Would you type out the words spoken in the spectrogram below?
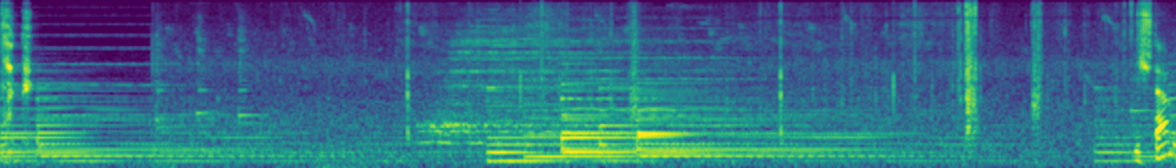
Ortak. İşten mi?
